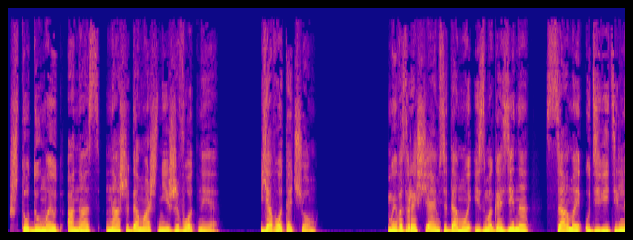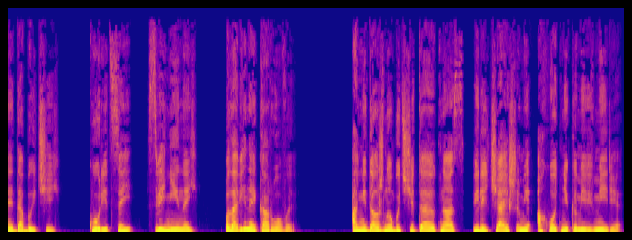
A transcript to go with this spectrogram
что думают о нас наши домашние животные? Я вот о чем. Мы возвращаемся домой из магазина с самой удивительной добычей: курицей, свининой, половиной коровы. Они должно быть считают нас величайшими охотниками в мире.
